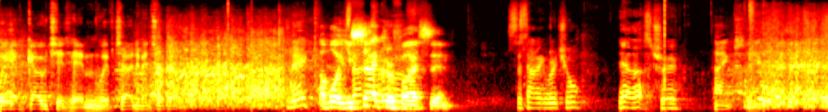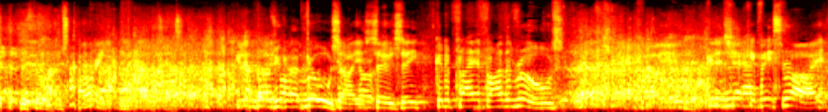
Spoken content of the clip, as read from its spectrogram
we have goated him, we've turned him into a goat. Nick? And what, is you that true sacrifice him? Satanic ritual? Yeah, that's true. Thanks, Nick. That's Corey. Going to play by the rules, are you, Susie? Going to play it by the rules? Check, are you? Going to check if it's right?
